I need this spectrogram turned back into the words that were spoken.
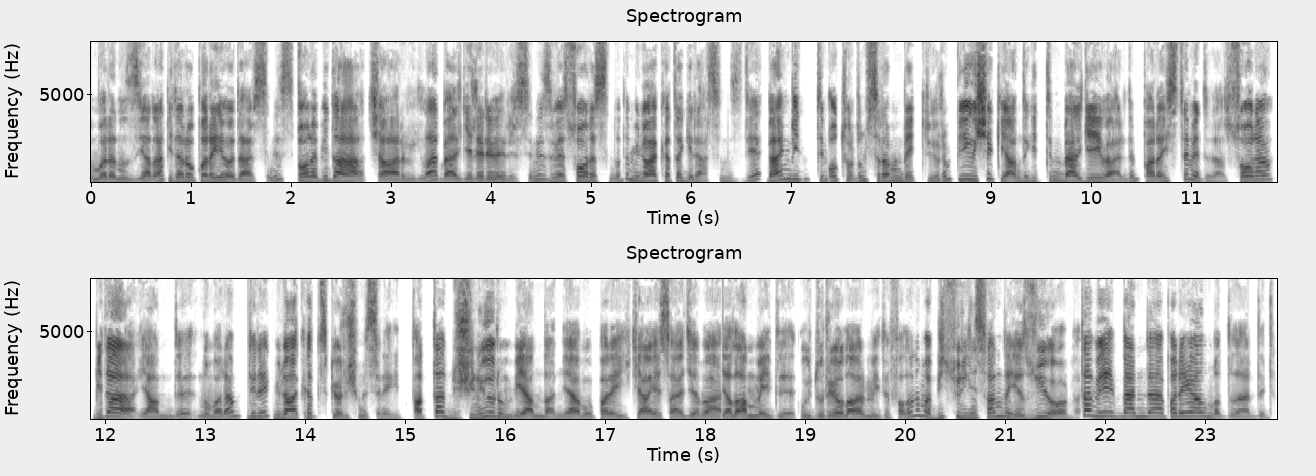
numaranız yanar. Gider o parayı ödersiniz. Sonra bir daha çağırırlar. Belgeleri verirsiniz ve sonrasında da mülakata girersiniz diye. Ben gittim oturdum sıramı bekliyorum. Bir ışık yandı gittim belgeyi verdim. Para istemediler. Sonra bir daha yandı numaram. Direkt mülakat görüşmesine gittim. Hatta düşünüyorum bir yandan ya bu para hikayesi acaba yalan mıydı? Uyduruyorlar mıydı falan ama bir sürü insan da yazıyor orada. Tabii ben daha parayı almadılar dedim.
